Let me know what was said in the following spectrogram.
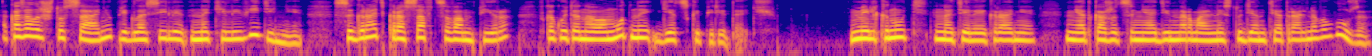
Оказалось, что Саню пригласили на телевидении сыграть красавца-вампира в какой-то новомодной детской передаче. Мелькнуть на телеэкране не откажется ни один нормальный студент театрального вуза.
